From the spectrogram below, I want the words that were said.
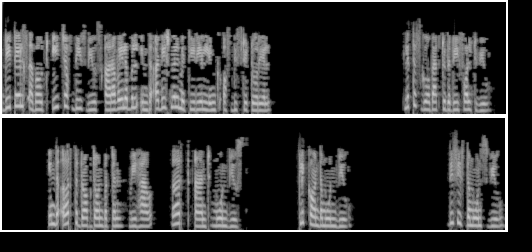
Details about each of these views are available in the additional material link of this tutorial. Let us go back to the default view. In the Earth drop-down button, we have Earth and Moon views. Click on the Moon view. This is the Moon's view.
